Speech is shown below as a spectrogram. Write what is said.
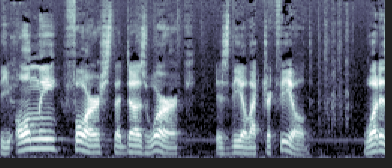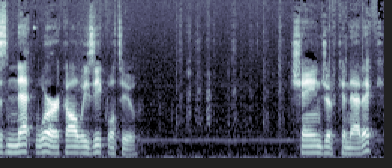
The only force that does work is the electric field. What is net work always equal to? Change of kinetic,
